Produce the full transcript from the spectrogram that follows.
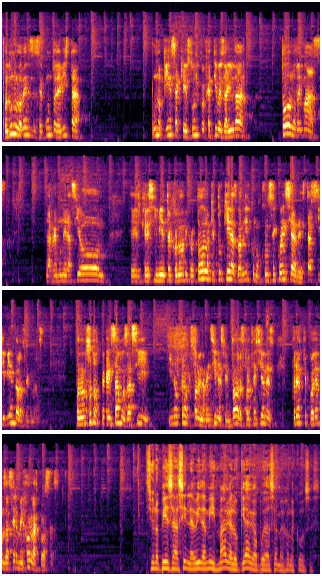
Cuando uno lo ve desde ese punto de vista, uno piensa que su único objetivo es ayudar. Todo lo demás, la remuneración, el crecimiento económico, todo lo que tú quieras va a venir como consecuencia de estar sirviendo a los demás. Cuando nosotros pensamos así, y no creo que solo en la medicina, sino en todas las profesiones, creo que podemos hacer mejor las cosas. Si uno piensa así en la vida misma, haga lo que haga, puede hacer mejor las cosas.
